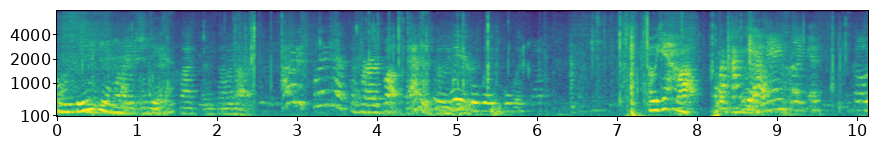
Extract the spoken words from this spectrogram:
Always think of when I'm in this class and some of. I would explain that to her as well. That is really weird. Oh yeah. Wow. Yeah. Like if go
